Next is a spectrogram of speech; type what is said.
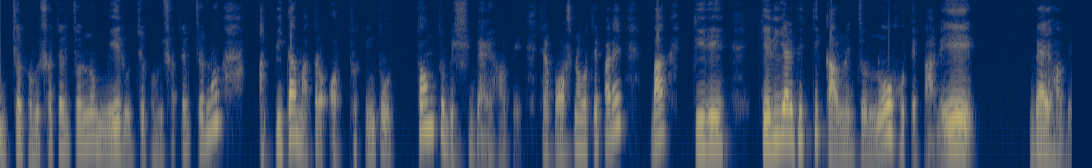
উজ্জ্বল ভবিষ্যতের জন্য, মেয়ের উজ্জ্বল ভবিষ্যতের জন্য পিতা মাতার অর্থ কিন্তু অত্যন্ত বেশি ব্যয় হবে। সেটা পড়াশোনা হতে পারে বা কেরিয়ার ভিত্তিক কারণের জন্যও হতে পারে। ব্যয় হবে।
